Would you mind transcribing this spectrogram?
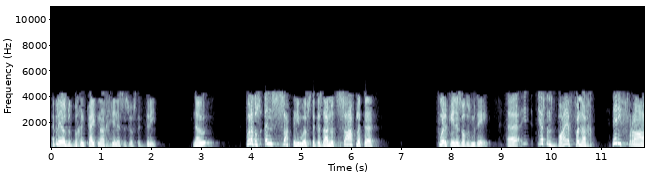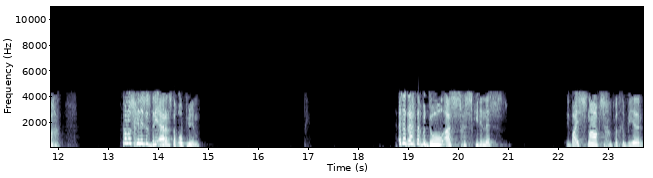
Ek wil hê ons moet begin kyk na Genesis hoofstuk 3. Nou, voordat ons insak in die hoofstuk, is daar noodsaaklike voorkennis wat ons moet hê. Uh eerstens baie vinnig, net die vraag Kan ons Genesis 3 ernstig opneem? Is dit regtig bedoel as geskiedenis? Dis baie snaakse goed wat gebeur.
